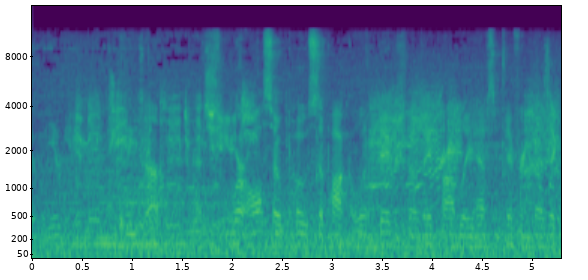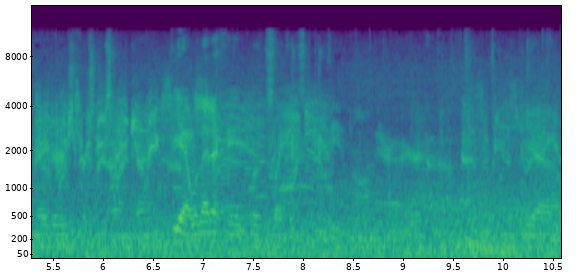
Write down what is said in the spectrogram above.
It's a video game. Things up. We're also post-apocalyptic, so they probably have some different designators for some same things. Yeah, well, that F8 looks like it's Vietnam era. Yeah.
